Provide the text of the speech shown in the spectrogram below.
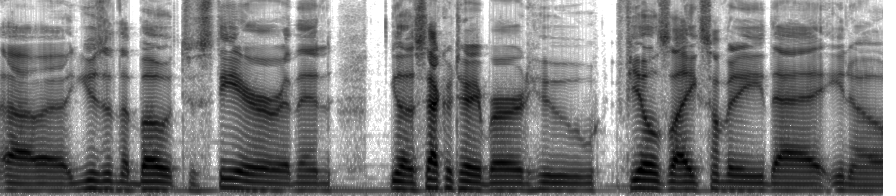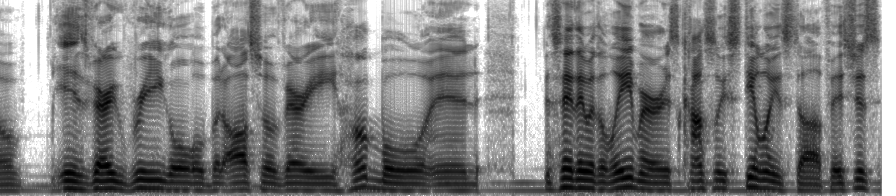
uh, using the boat to steer, and then you know the secretary bird who feels like somebody that you know is very regal, but also very humble. And the same thing with the lemur is constantly stealing stuff. It's just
